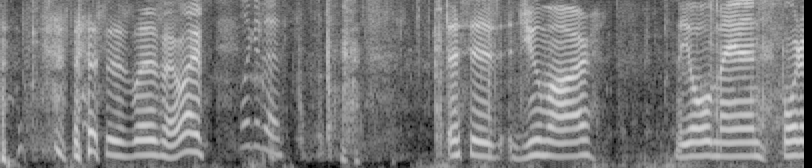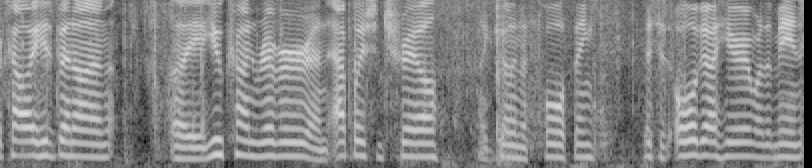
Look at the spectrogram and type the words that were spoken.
this is Liz, my wife. Look at this. This is Jumar, the old man, border collie. He's been on a Yukon River and Appalachian Trail, like doing the whole thing. This is Olga here, one of the main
